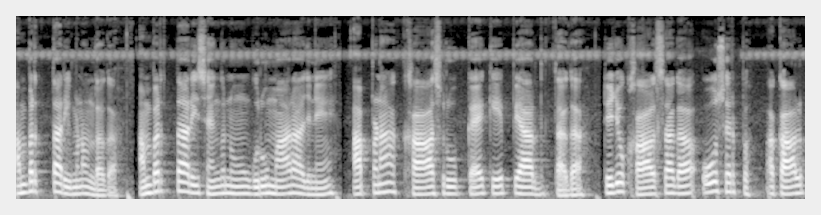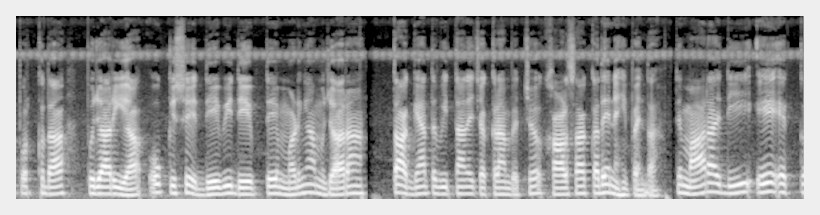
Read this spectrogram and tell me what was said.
ਅੰਮ੍ਰਿਤਧਾਰੀ ਬਣਾਉਂਦਾਗਾ ਅੰਮ੍ਰਿਤਧਾਰੀ ਸਿੰਘ ਨੂੰ ਗੁਰੂ ਮਹਾਰਾਜ ਨੇ ਆਪਣਾ ਖਾਸ ਰੂਪ ਕਹਿ ਕੇ ਪਿਆਰ ਦਿੱਤਾਗਾ ਤੇ ਜੋ ਖਾਲਸਾ ਗਾ, ਉਹ ਸਿਰਫ ਅਕਾਲ ਪੁਰਖ ਦਾ ਪੁਜਾਰੀ ਆ। ਉਹ ਕਿਸੇ ਦੇਵੀ ਦੇਵਤੇ ਮੜੀਆਂ ਮੁਜਾਰਾਂ, ਧਾਗਿਆਂ, ਤਵੀਤਾਂ ਦੇ ਚੱਕਰਾਂ ਵਿੱਚ ਖਾਲਸਾ ਕਦੇ ਨਹੀਂ ਪੈਂਦਾ। ਤੇ ਮਹਾਰਾਜ ਦੀ ਇਹ ਇੱਕ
